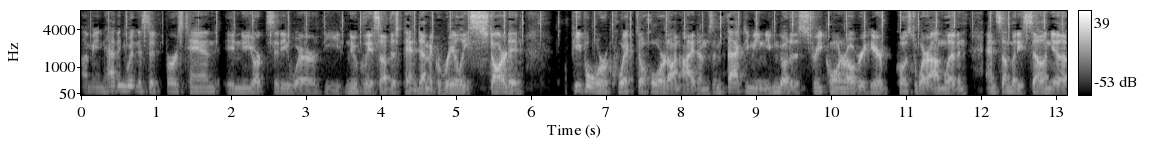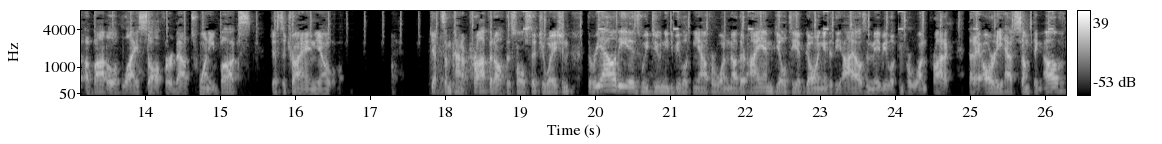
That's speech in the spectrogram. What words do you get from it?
I mean, having witnessed it firsthand in New York City, where the nucleus of this pandemic really started, people were quick to hoard on items. In fact, I mean, you can go to the street corner over here, close to where I'm living, and somebody's selling you a bottle of Lysol for about 20 bucks just to try and, you know, get some kind of profit off this whole situation. The reality is we do need to be looking out for one another. I am guilty of going into the aisles and maybe looking for one product that I already have something of.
